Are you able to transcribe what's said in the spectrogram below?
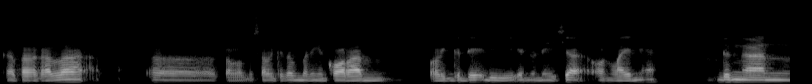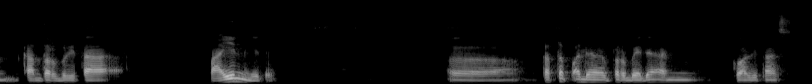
katakanlah eh, kalau misalnya kita membandingin koran paling gede di Indonesia online-nya dengan kantor berita lain gitu. Eh, tetap ada perbedaan kualitas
